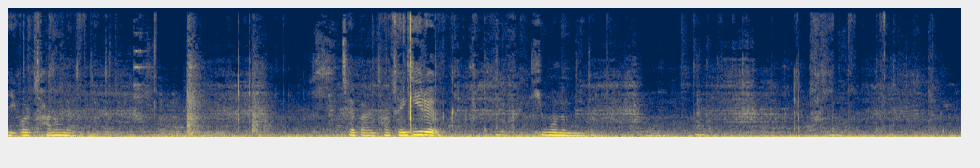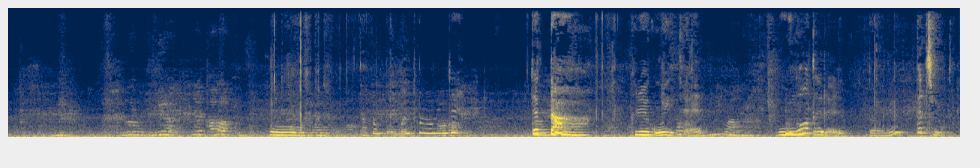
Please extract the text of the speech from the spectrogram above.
이제 이걸 다 됩니다. 제발 다 되기를 기원합니다. 오, 한 번만 더 넣으면 돼. 됐다. 그리고 이제 문어들을 넣으면 끝입니다.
